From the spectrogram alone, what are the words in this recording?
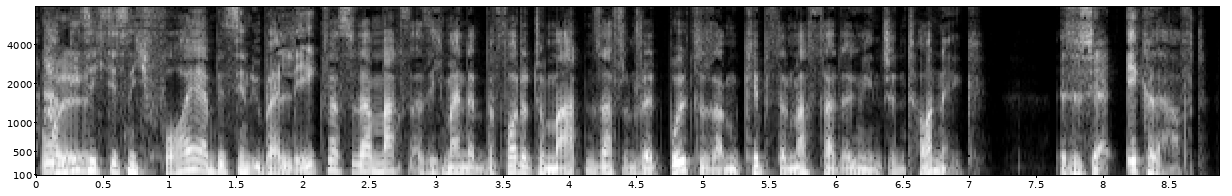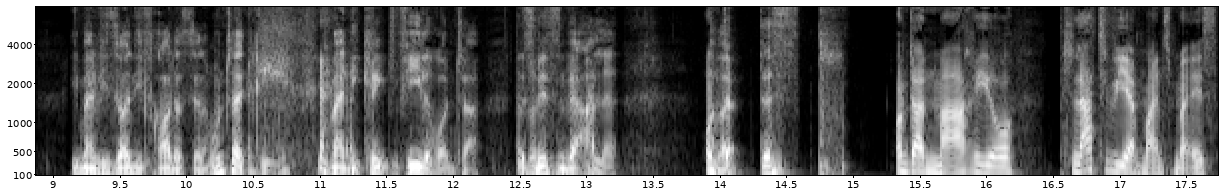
Bull. Haben die sich das nicht vorher ein bisschen überlegt, was du da machst? Also ich meine, bevor du Tomatensaft und Red Bull zusammenkippst, dann machst du halt irgendwie einen Gin Tonic. Es ist ja ekelhaft. Ich meine, wie soll die Frau das denn runterkriegen? Ich meine, die kriegt viel runter. Das also, wissen wir alle. Und, Aber das, und dann Mario, platt wie er manchmal ist,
